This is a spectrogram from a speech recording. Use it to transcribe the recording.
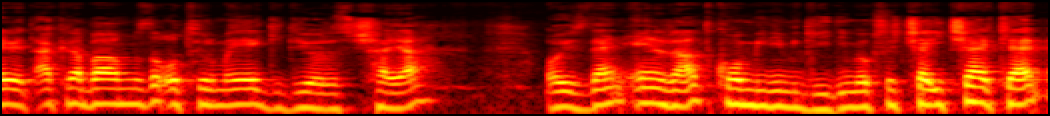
Evet akrabamıza oturmaya gidiyoruz çaya. O yüzden en rahat kombinimi giydim. Yoksa çay içerken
